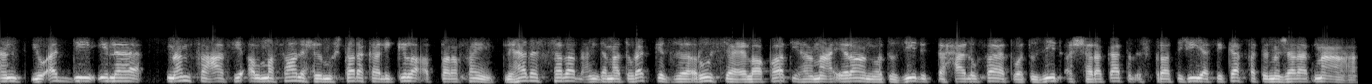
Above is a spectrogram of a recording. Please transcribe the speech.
أن يؤدي إلى منفعة في المصالح المشتركة لكلا الطرفين، لهذا السبب عندما تركز روسيا علاقاتها مع إيران وتزيد التحالفات وتزيد الشراكات الاستراتيجية في كافة المجالات معها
